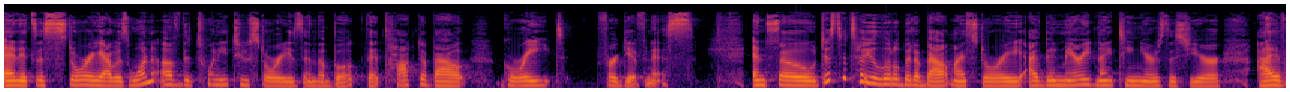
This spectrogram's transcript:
And it's a story, I was one of the 22 stories in the book that talked about great forgiveness. And so, just to tell you a little bit about my story, I've been married 19 years this year. I've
